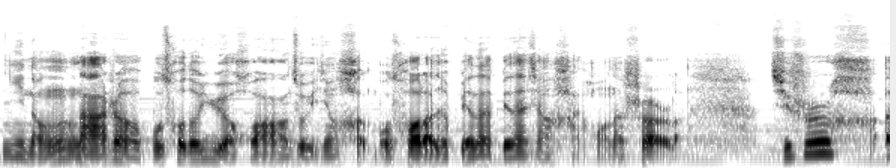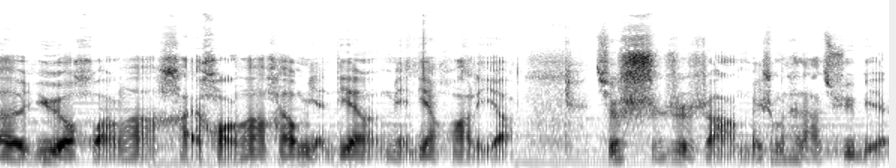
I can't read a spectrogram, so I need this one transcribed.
你能拿着不错的月黄就已经很不错了，就别再别再想海黄的事儿了。其实，呃，月黄啊、海黄啊，还有缅甸缅甸花梨啊，其实实质上没什么太大区别。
